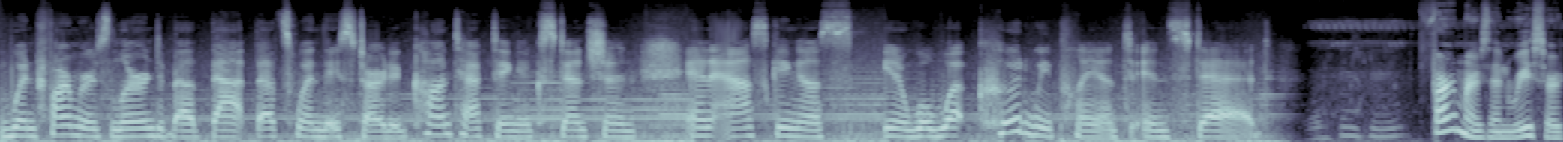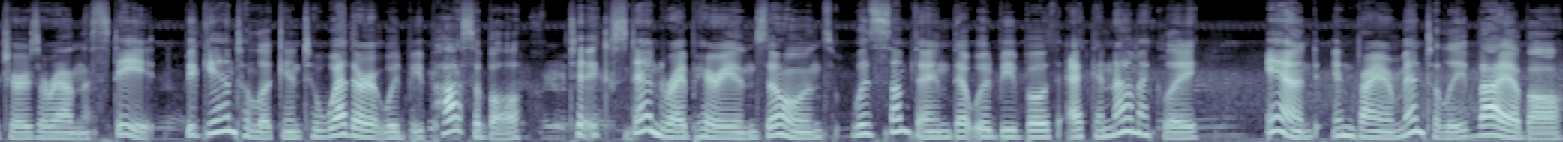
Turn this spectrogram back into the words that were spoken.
when farmers learned about that, that's when they started contacting Extension and asking us, you know, well, what could we plant instead? Farmers and researchers around the state began to look into whether it would be possible to extend riparian zones with something that would be both economically and environmentally viable.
